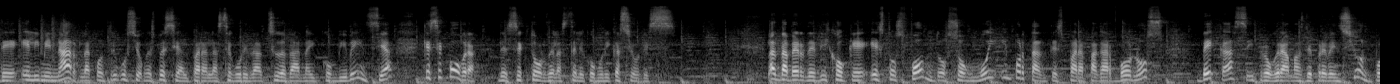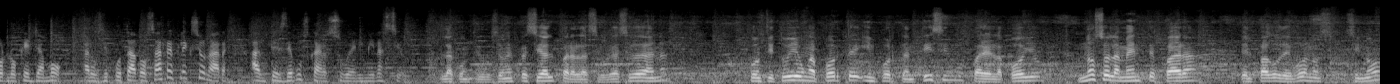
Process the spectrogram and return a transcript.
de eliminar la contribución especial para la seguridad ciudadana y convivencia que se cobra del sector de las telecomunicaciones. Landaverde dijo que estos fondos son muy importantes para pagar bonos, becas y programas de prevención, por lo que llamó a los diputados a reflexionar antes de buscar su eliminación. La contribución especial para la seguridad ciudadana constituye un aporte importantísimo para el apoyo, no solamente para el pago de bonos, sino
